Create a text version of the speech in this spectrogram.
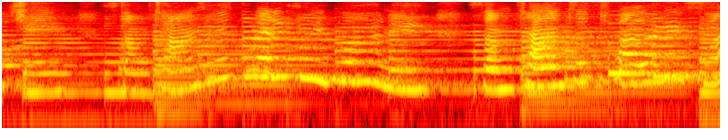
Sometimes it's basically burning. Sometimes it's really sunny.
